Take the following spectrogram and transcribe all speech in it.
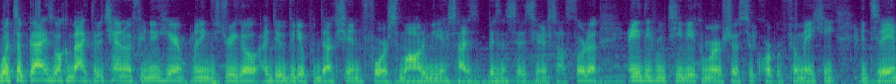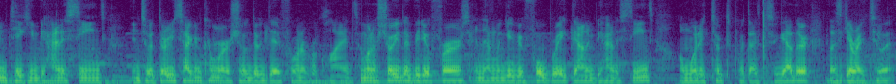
What's up guys, welcome back to the channel. If you're new here, my name is Drigo. I do video production for small to medium sized businesses here in South Florida. Anything from TV commercials to corporate filmmaking. And today I'm taking behind the scenes into a 30 second commercial that we did for one of our clients. I'm gonna show you the video first and then I'm gonna give you a full breakdown and behind the scenes on what it took to put that together. Let's get right to it.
